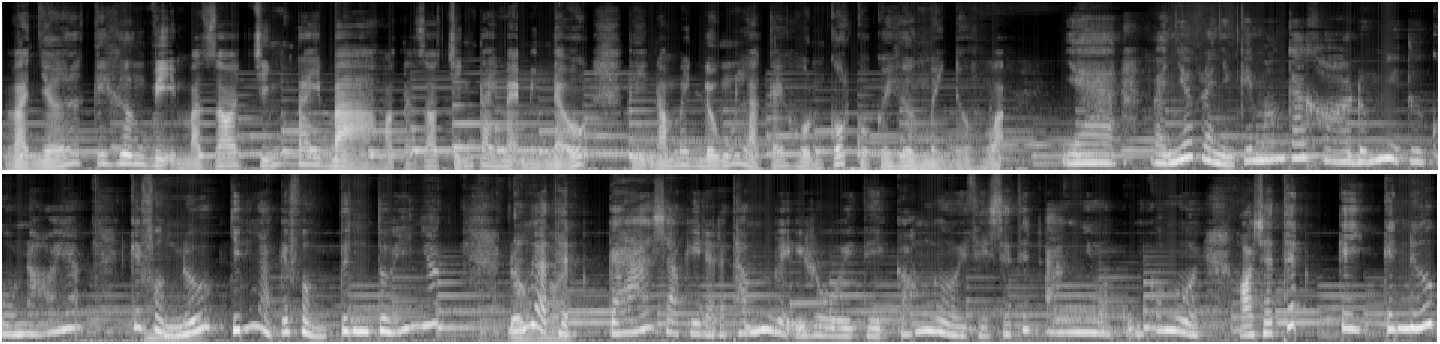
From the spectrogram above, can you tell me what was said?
Và nhớ cái hương vị mà do chính tay bà hoặc là do chính tay mẹ mình nấu thì nó mới đúng là cái hồn cốt của quê hương mình, đúng không ạ? Dạ, và nhất là những cái món cá kho đúng như tôi cô nói á. Cái phần nước chính là cái phần tinh túy nhất. Đúng, Đúng là rồi. thịt cá sau khi đã thấm vị rồi Thì có người thì sẽ thích ăn nhưng mà cũng có người Họ sẽ thích cái cái nước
